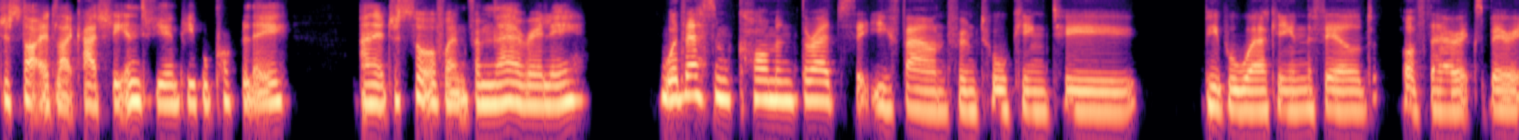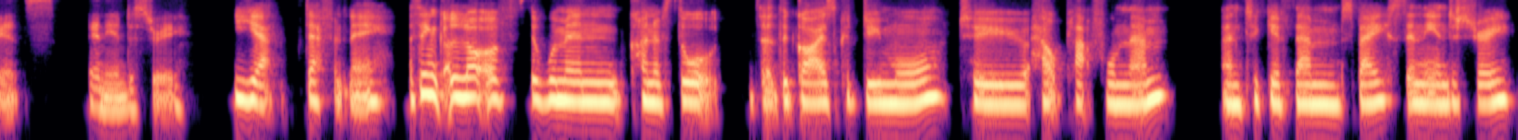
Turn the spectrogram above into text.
just started like actually interviewing people properly. And it just sort of went from there, really. Were there some common threads that you found from talking to people working in the field of their experience in the industry? Yeah, definitely. I think a lot of the women kind of thought that the guys could do more to help platform them and to give them space in the industry.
